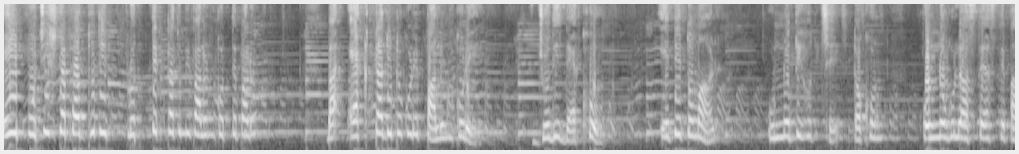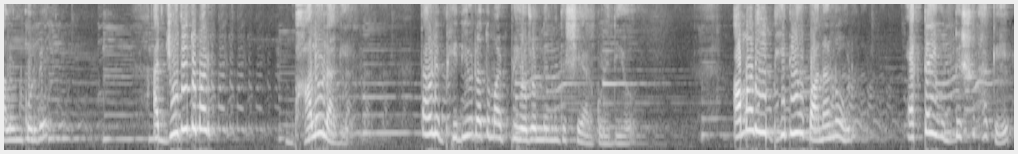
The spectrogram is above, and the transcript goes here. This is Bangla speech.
এই পঁচিশটা পদ্ধতির প্রত্যেকটা তুমি পালন করতে পারো বা একটা দুটো করে পালন করে যদি দেখো এতে তোমার উন্নতি হচ্ছে, তখন অন্যগুলো আস্তে আস্তে পালন করবে। আর যদি তোমার ভালো লাগে তাহলে ভিডিওটা তোমার প্রিয়জনদের মধ্যে শেয়ার করে দিও। আমার এই ভিডিও বানানোর একটাই উদ্দেশ্য থাকে,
